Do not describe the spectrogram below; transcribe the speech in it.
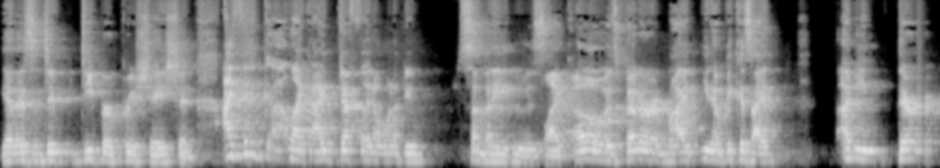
Yeah, there's a deep, deeper appreciation. I think, uh, like, I definitely don't want to be somebody who's like, oh, it's better in my, you know, because I, I mean, there,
